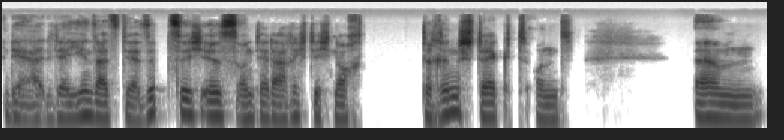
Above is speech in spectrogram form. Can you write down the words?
der, der jenseits der 70 ist und der da richtig noch drin steckt und ähm,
